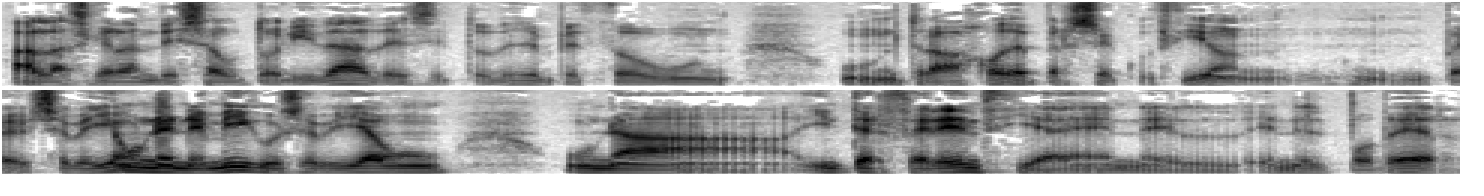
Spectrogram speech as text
a las grandes autoridades. Entonces empezó un, un trabajo de persecución. Se veía un enemigo se veía una interferencia en el, en el poder.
